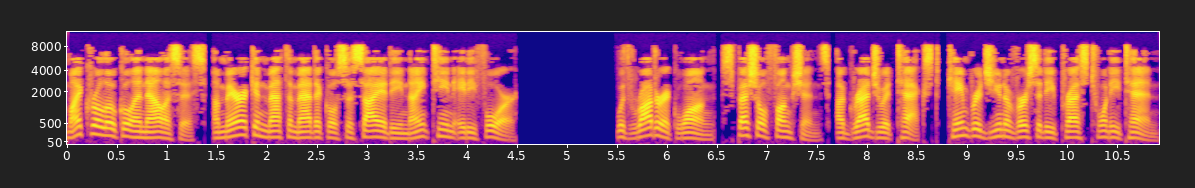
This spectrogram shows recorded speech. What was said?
Microlocal Analysis, American Mathematical Society 1984 With Roderick Wong, Special Functions, a Graduate Text, Cambridge University Press 2010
